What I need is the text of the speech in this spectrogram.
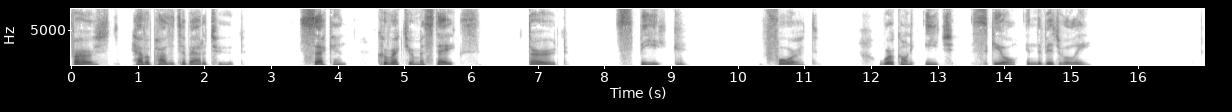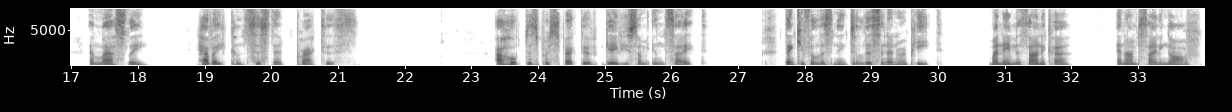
First, have a positive attitude. Second, correct your mistakes. Third, speak. Fourth, work on each skill individually. And lastly, have a consistent practice. I hope this perspective gave you some insight. Thank you for listening to Listen and Repeat. My name is Annika, and I'm signing off.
